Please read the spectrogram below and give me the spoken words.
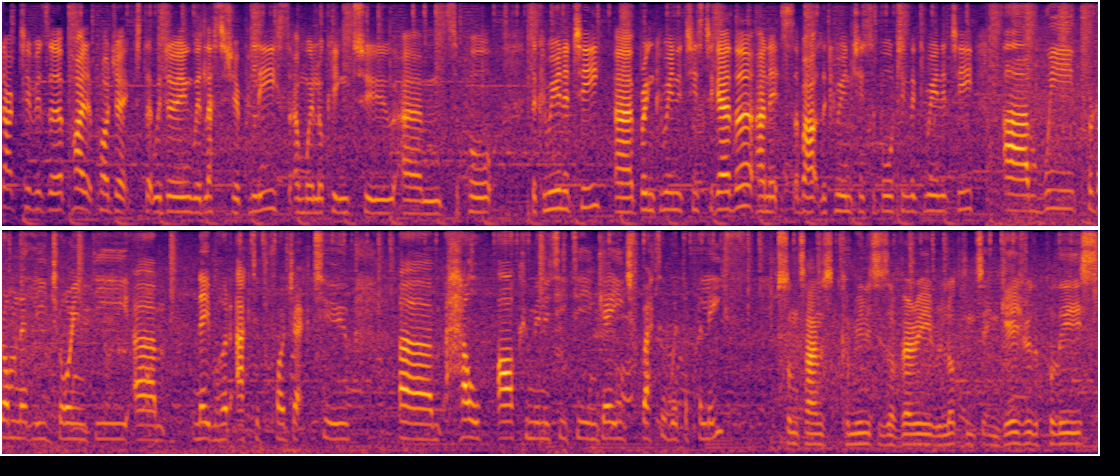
Active is a pilot project that we're doing with Leicestershire Police and we're looking to um, support the community, uh, bring communities together and it's about the community supporting the community. Um, we predominantly joined the um, Neighbourhood Active project to um, help our community to engage better with the police. Sometimes communities are very reluctant to engage with the police.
